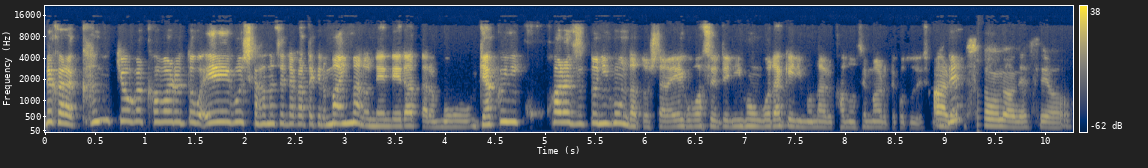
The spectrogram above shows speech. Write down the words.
だから環境が変わると英語しか話せなかったけど、まあ今の年齢だったらもう逆にここからずっと日本だとしたら英語忘れて日本語だけにもなる可能性もあるってことですよね。そうなんですよ。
